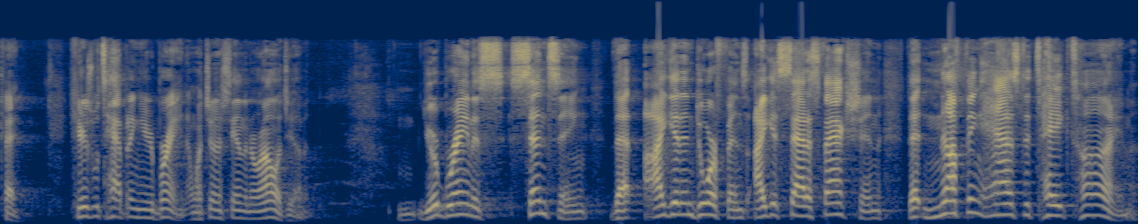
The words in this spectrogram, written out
okay, here's what's happening in your brain. I want you to understand the neurology of it. Your brain is sensing that I get endorphins, I get satisfaction, that nothing has to take time.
